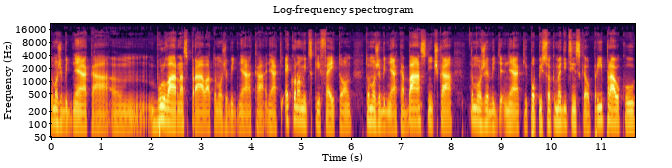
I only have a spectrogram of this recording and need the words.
to môže byť nejaká um, bulvárna správa, to môže byť nejaká, nejaký ekonomický fejtón, to môže byť nejaká básnička, to môže byť nejaký popisok medicínskeho prípravku,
